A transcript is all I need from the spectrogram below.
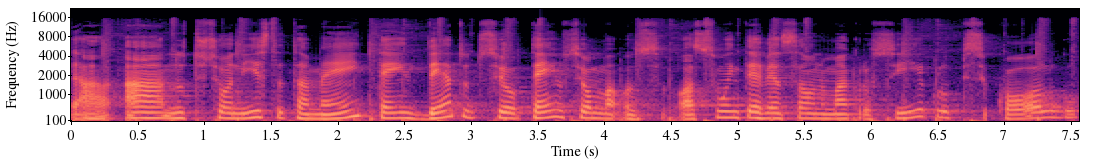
A, a, nutricionista também tem dentro do seu tem o seu a sua intervenção no macrociclo, psicólogo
